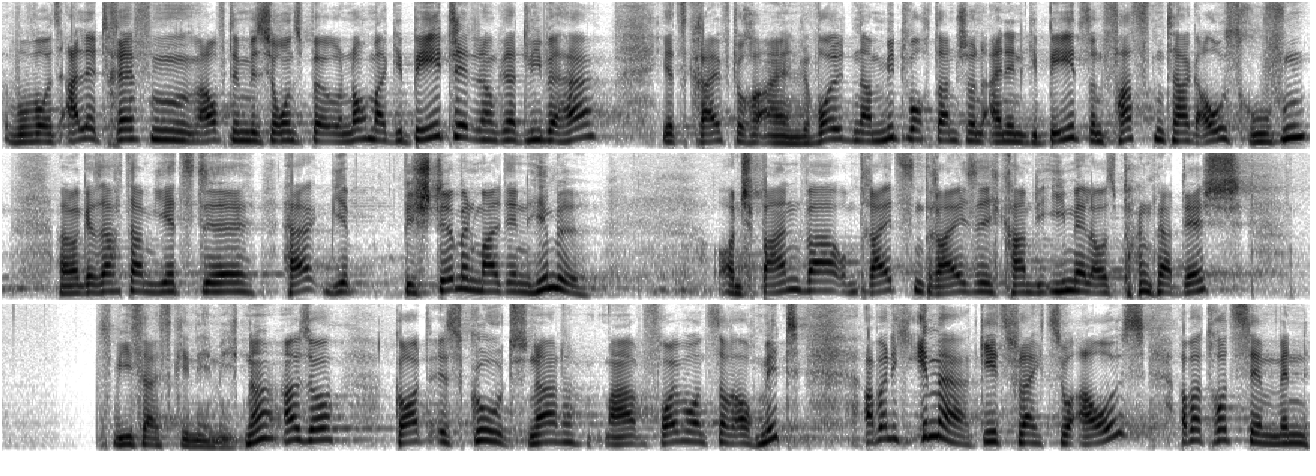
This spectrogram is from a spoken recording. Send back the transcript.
wo wir uns alle treffen auf dem Missionsbüro, nochmal gebetet und haben gesagt, lieber Herr, jetzt greif doch ein. Wir wollten am Mittwoch dann schon einen Gebets- und Fastentag ausrufen, weil wir gesagt haben, jetzt, äh, Herr, wir bestürmen mal den Himmel. Und spannend war, um 13.30 Uhr kam die E-Mail aus Bangladesch, das Visa ist genehmigt. Ne? Also Gott ist gut. Na, da freuen wir uns doch auch mit. Aber nicht immer geht es vielleicht so aus. Aber trotzdem, wenn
